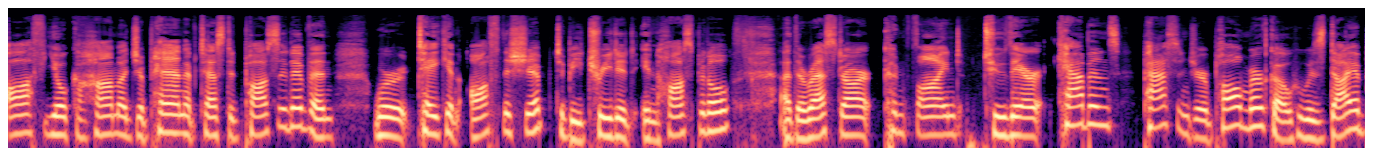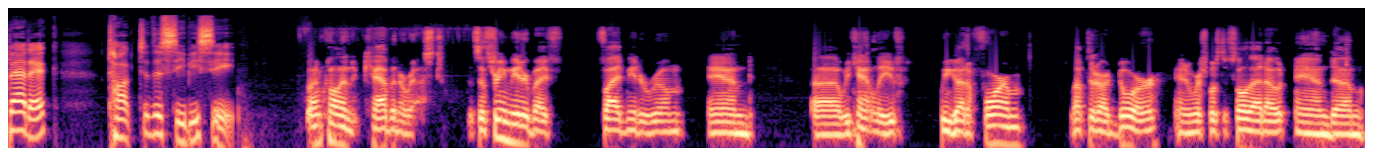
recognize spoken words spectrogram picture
off Yokohama, Japan have tested positive and were taken off the ship to be treated in hospital. Uh, the rest are confined to their cabins. Passenger Paul Mirko, who is diabetic, talked to the CBC. I'm calling it cabin arrest. It's a three meter by five meter room, and uh, we can't leave. We got a form left at our door, and we're supposed to fill that out. And um,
